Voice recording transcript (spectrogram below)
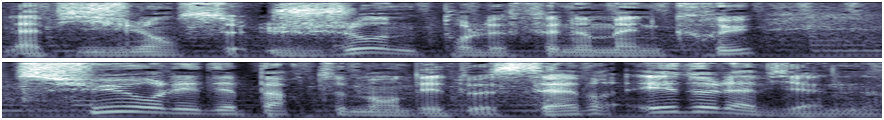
la vigilance jaune pour le phénomène cru sur les départements des Deux-Sèvres et de la Vienne.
